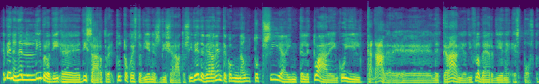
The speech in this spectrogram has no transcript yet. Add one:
Ebbene, nel libro di, eh, di Sartre tutto questo viene sviscerato, si vede veramente come un'autopsia intellettuale in cui il cadavere eh, letterario di Flaubert viene esposto.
